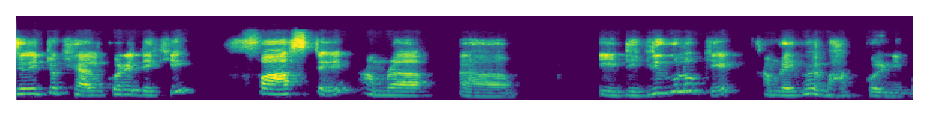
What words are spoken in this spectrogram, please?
যদি একটু খেয়াল করে দেখি ফার্স্টে আমরা এই ডিগ্রিগুলোকে আমরা এইভাবে ভাগ করে নিব।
